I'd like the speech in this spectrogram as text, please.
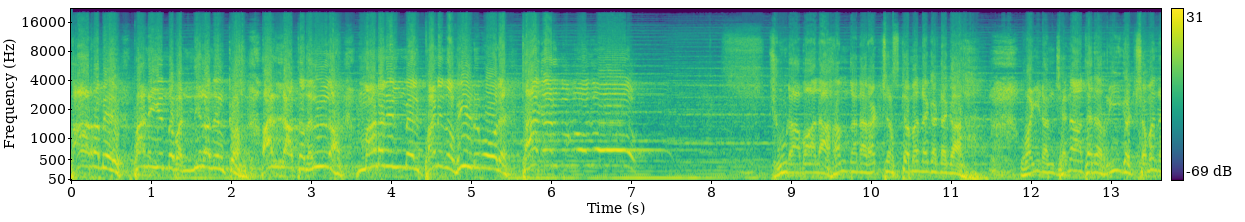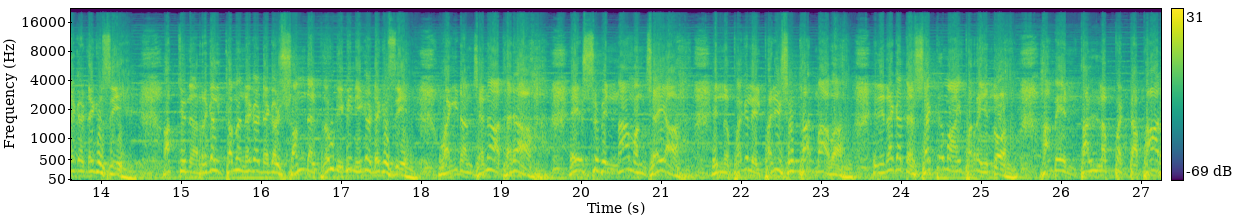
പാറമേൽ പണിയുന്നവൻ നിലനിൽക്കും. അല്ലാത്തതെല്ലാം മണലിന്മേൽ പണിത വീട് പോലെ തകർന്നു ചൂടാബാല ഹന്തന രക്ഷസ്കമന ഘടക. വൈഡം ജനാധര റീഗ ക്ഷമന ഘടകസി. അത്യുനറുകൾ കമനഘടക ശന്തൽ ഘടകസി. വൈഡം ജനാധര യേശുവിൻ നാമം ജയ. ഇന്ന് പകലിൽ പരിശുദ്ധാത്മാവ് ഇതിനകത്ത് ശക്തമായി പറയുന്നു. ഹമേൻ തള്ളപ്പെട്ട പാറ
